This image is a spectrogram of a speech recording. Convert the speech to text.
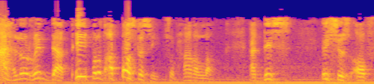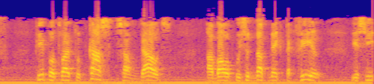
Ahlul Ridda, people of apostasy. Subhanallah. And these issues of people try to cast some doubts about we should not make takfir. You see,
